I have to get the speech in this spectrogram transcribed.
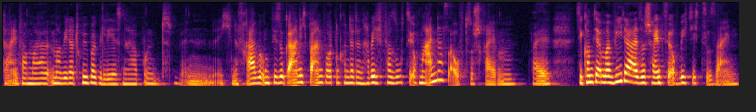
Da einfach mal immer wieder drüber gelesen habe. Und wenn ich eine Frage irgendwie so gar nicht beantworten konnte, dann habe ich versucht, sie auch mal anders aufzuschreiben. Weil sie kommt ja immer wieder, also scheint sie auch wichtig zu sein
